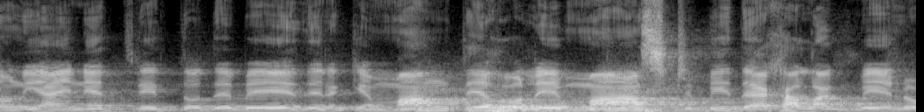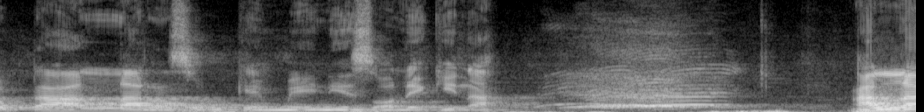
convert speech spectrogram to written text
দুনিয়ায় নেতৃত্ব দেবে, এদেরকে মানতে হলে মাস্ট বি দেখা লাগবে লোকটা আল্লাহ রাসূলকে মেনে চলে কিনা। আল্লাহ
